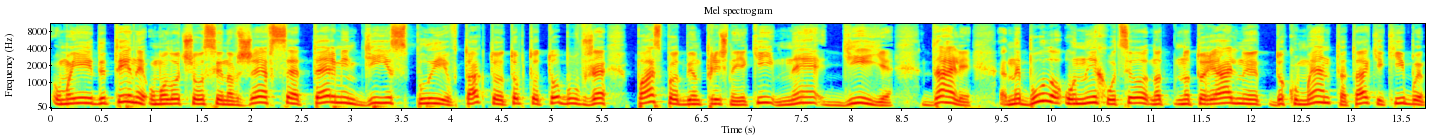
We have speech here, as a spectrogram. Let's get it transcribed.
у моєї дитини, у молодшого сина, вже все термін дії сплив. Так? Тобто, то був вже паспорт біометричний, який не діє. Далі не було у них оцього ноторіального документа, так, який би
